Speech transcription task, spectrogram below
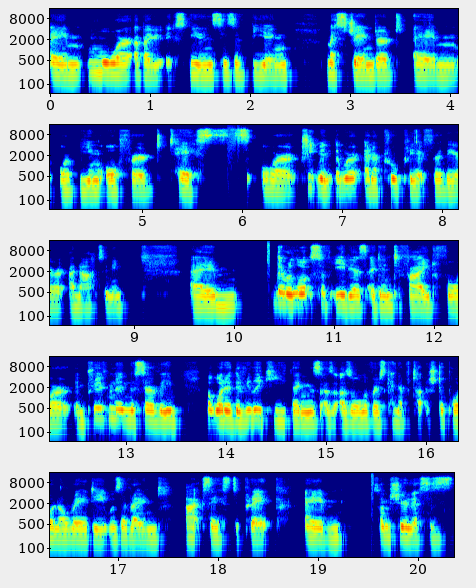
um, more about experiences of being misgendered um, or being offered tests or treatment that were inappropriate for their anatomy. Um, there were lots of areas identified for improvement in the survey, but one of the really key things, as, as Oliver's kind of touched upon already, was around access to PrEP. Um, so I'm sure this is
